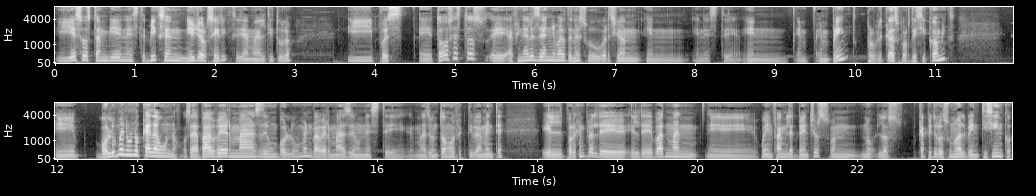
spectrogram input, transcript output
Y esos también, este, Vixen New York City, se llama el título. Y pues eh, todos estos eh, a finales de año van a tener su versión en, en este, en, en- print, publicados por DC Comics. Eh, volumen uno cada uno. O sea, va a haber más de un volumen, va a haber más de un, este, más de un tomo, efectivamente. El, por ejemplo, el de, el de Batman Wayne Family Adventures son los capítulos 1 al 25.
